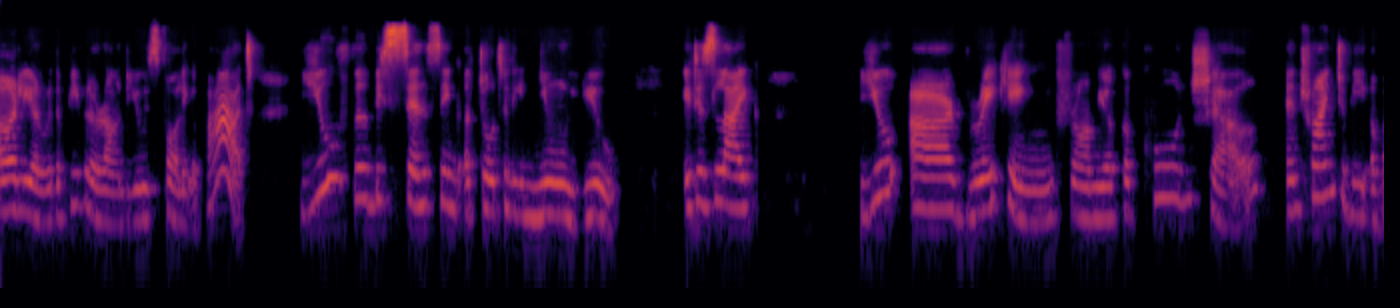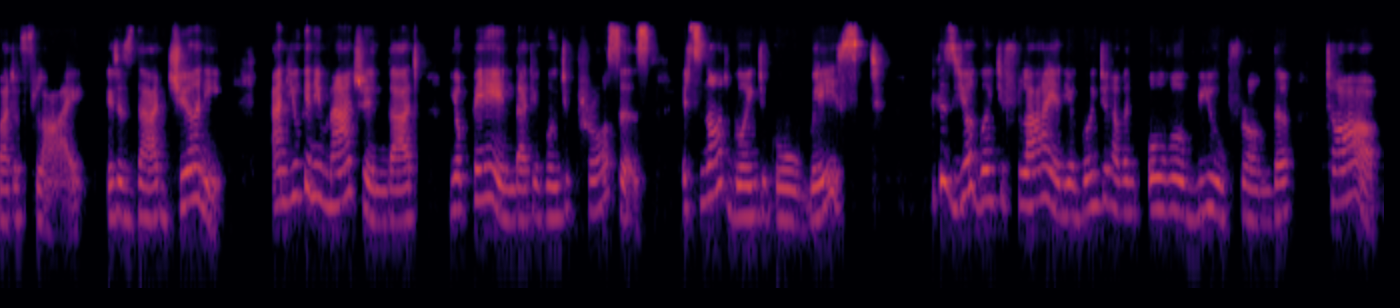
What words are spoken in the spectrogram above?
earlier with the people around you is falling apart, you will be sensing a totally new you. It is like you are breaking from your cocoon shell and trying to be a butterfly. It is that journey. And you can imagine that your pain that you're going to process, it's not going to go waste because you're going to fly and you're going to have an overview from the top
